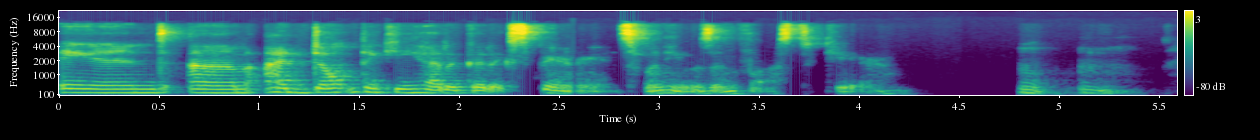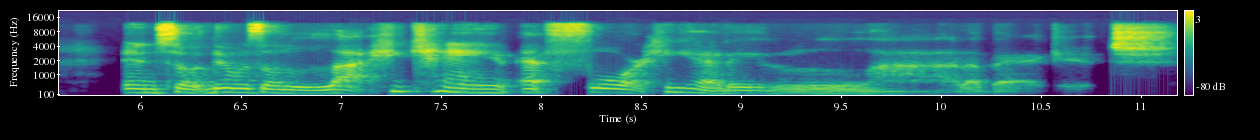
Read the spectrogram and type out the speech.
And um, I don't think he had a good experience when he was in foster care. Mm-mm. And so there was a lot. He came at four, he had a lot of baggage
